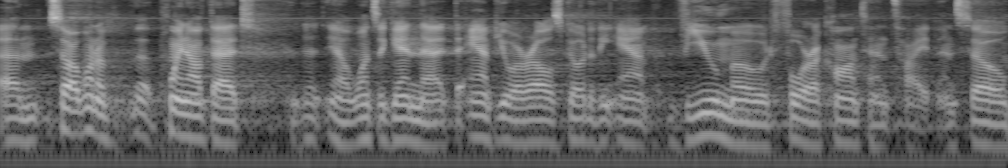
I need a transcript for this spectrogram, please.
Um, so I want to uh, point out that, you know, once again, that the AMP URLs go to the AMP view mode for a content type. And so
